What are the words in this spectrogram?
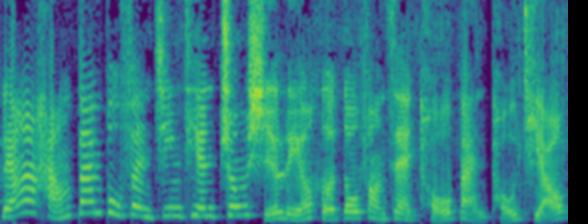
两岸航班部分，今天中时联合都放在头版头条。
